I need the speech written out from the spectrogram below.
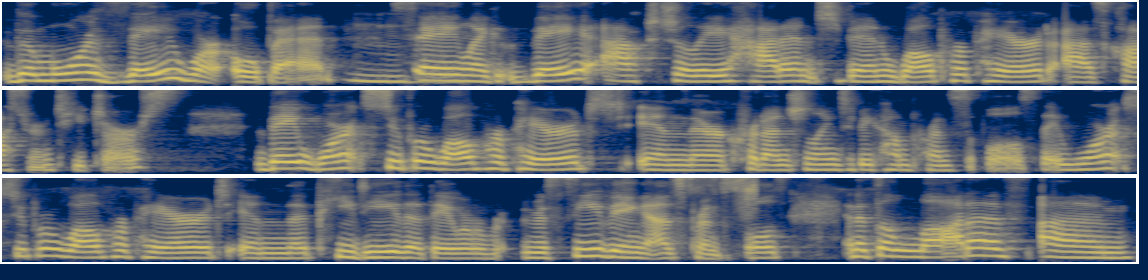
the more they were open, mm-hmm. saying like they actually hadn't been well prepared as classroom teachers they weren't super well prepared in their credentialing to become principals. They weren't super well prepared in the PD that they were receiving as principals. And it's a lot of, um,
